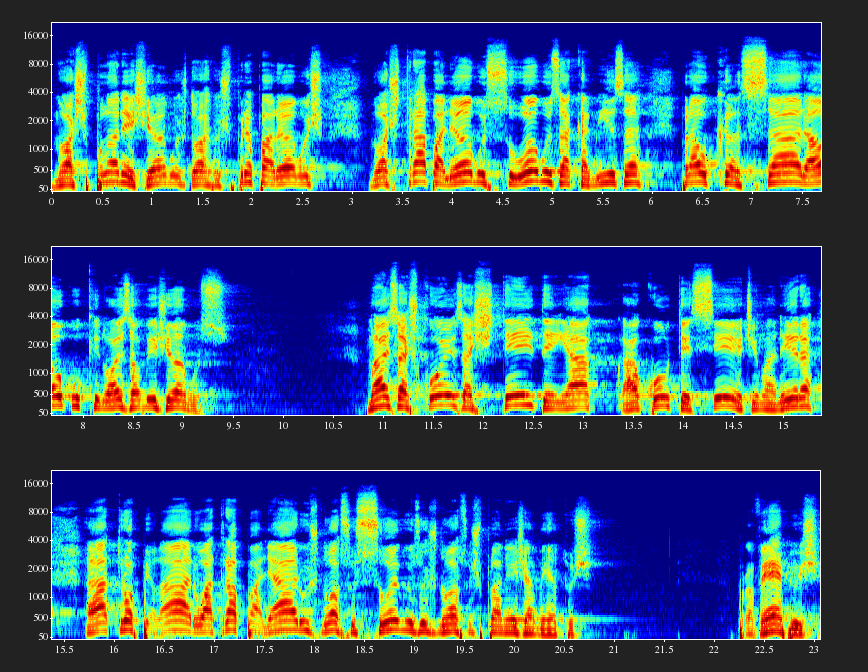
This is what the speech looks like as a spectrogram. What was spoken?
nós planejamos, nós nos preparamos, nós trabalhamos, suamos a camisa para alcançar algo que nós almejamos. Mas as coisas tendem a, acontecer de maneira a atropelar ou atrapalhar os nossos sonhos, os nossos planejamentos. Provérbios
